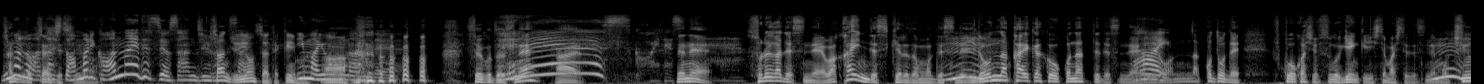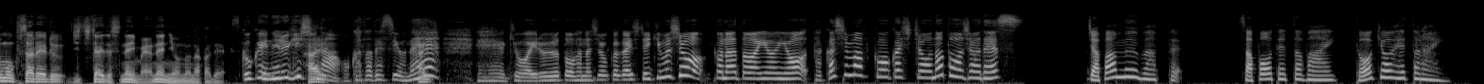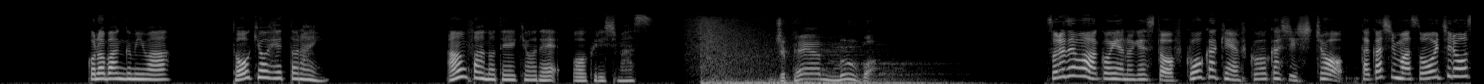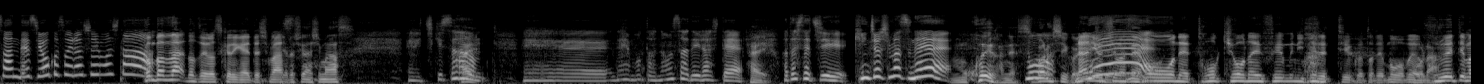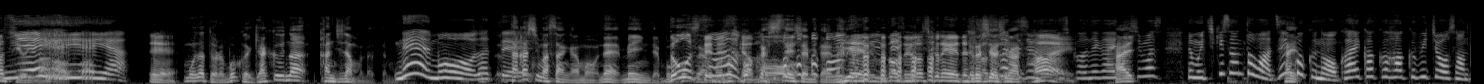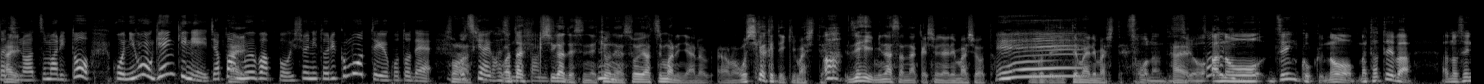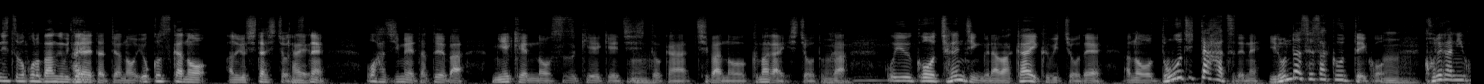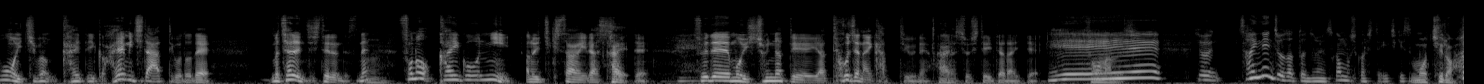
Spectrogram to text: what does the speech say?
今の36歳ですよ。私とあんまり変わんないですよ、36歳。34歳だっけ今。今4なんで。そういうことですね、はい。えーすごいですね。でねそれがですね若いんですけれどもですね、うんいろんな改革を行ってですね、はいい、ろんなことで福岡市をすごい元気にしてましてですね、もううん注目される自治体ですね今やね日本の中ですごくエネルギッシュなお方ですよね。はいえー今日はいろいろとお話をお伺いしていきましょう。この後はいよいよ高島福岡市長の登場です。 Japan Move Up supported by 東京ヘッドライン。この番組は東京ヘッドライン、アンファーの提供でお送りします。Japan Move Up それでは今夜のゲスト、福岡県福岡市市長、高島宗一郎さんです。ようこそいらっしゃいました。こんばんは。どうぞよろしくお願いいたしますよろし。くお願いしますえー、チキさん、はいえーね、元アナウンサーでいらして、はい私たち緊張しますね。もう声がね素晴らしい声何をしますね。もうね、東京の FM に出るっていうことで、もう震えてますよ、いやい今。やいやいや。えもうだって俺僕が逆な感じだもんだってもうねえ、もう、だって。高島さんがもうねメインで僕どうしてですか僕が出演者みたいなえ。いえ、どうぞよろしくお願いいたします。よろしくお願いしますはいよろしくお願いいたします。でも、市木さんとは全国の改革派首長さんたちの集まりと、こう、日本を元気にジャパンムーブアップを一緒に取り組もうということで、そうなんですお付き合いが始まったんです。私がですね去年そういう集まりにあのあの押しかけていきましてあ。ぜひ皆さんなんか一緒にやりましょうと。えー。いうことで言ってまいりまして。そうなんですよ。はい。あの、全国の、まあ、例えば、あの、先日もこの番組で出られたって、あの、横須賀の、あの、吉田市長ですね。をはじめ、例えば、三重県の鈴木英慶知事とか、千葉の熊谷市長とか、こういう、こう、チャレンジングな若い首長で、あの、同時多発でね、いろんな施策を打っていこう。と。うん。これが日本を一番変えていく早道だっていうことで、まあ、チャレンジしてるんですね。うん。その会合に、あの、市木さんいらっしゃって、それでもう一緒になってやっていこうじゃないかっていうね、おはい。話をしていただいて。えー、そうなんでじゃあ、最年長だったんじゃないですか？もしかして、市木さん。もちろん。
